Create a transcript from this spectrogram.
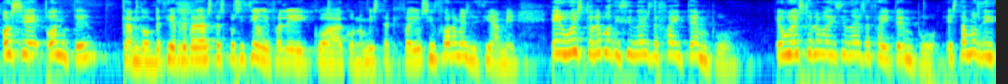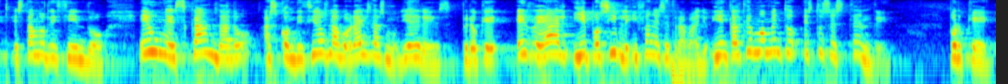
Oxe, onte, cando empecé a preparar esta exposición e falei coa economista que fai os informes, dicíame, eu isto levo dicindo desde fai tempo, eu isto levo dicindo desde fai tempo, estamos, di estamos dicindo, é un escándalo as condicións laborais das mulleres, pero que é real e é posible e fan ese traballo. E en calquer momento isto se estende, Por que?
